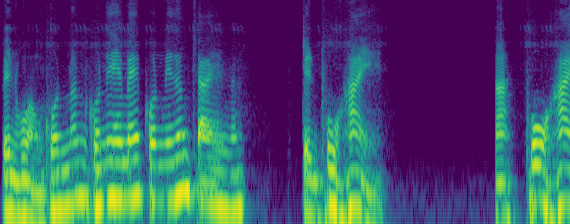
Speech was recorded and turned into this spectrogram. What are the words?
เป็นห่วงคนนั้นคนนี้เห็นไหมคนมีน้ำใจนะ เป็นผู้ให้ นะผู้ให้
